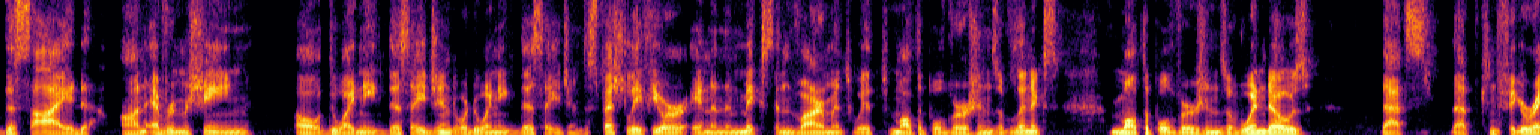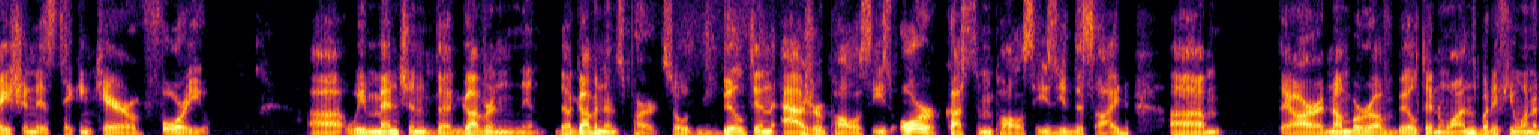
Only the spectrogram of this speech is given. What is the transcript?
decide on every machine oh do i need this agent or do i need this agent especially if you're in a mixed environment with multiple versions of linux multiple versions of windows that's that configuration is taken care of for you uh, we mentioned the governance the governance part so built-in azure policies or custom policies you decide um, There are a number of built-in ones, but if you want to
